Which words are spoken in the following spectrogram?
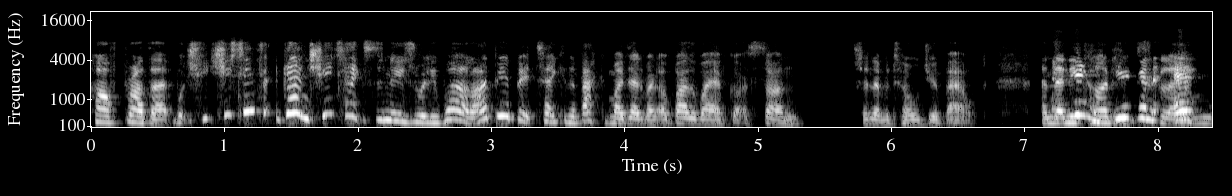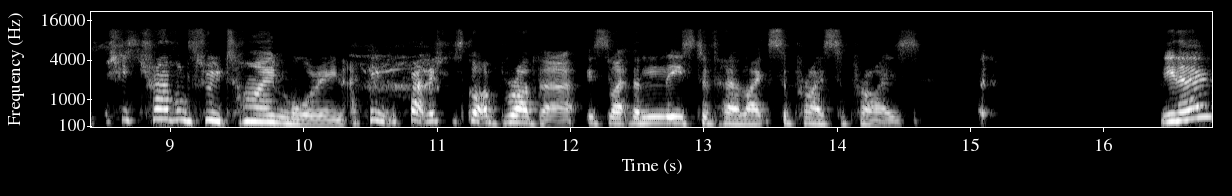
half brother. But she, she seems again, she takes the news really well. I'd be a bit taken aback if my dad went, "Oh, by the way, I've got a son, which I never told you about." And then he kind of given ev- she's travelled through time, Maureen. I think the fact that she's got a brother is like the least of her like surprise, surprise. You know?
